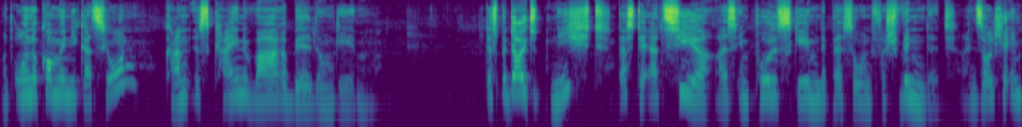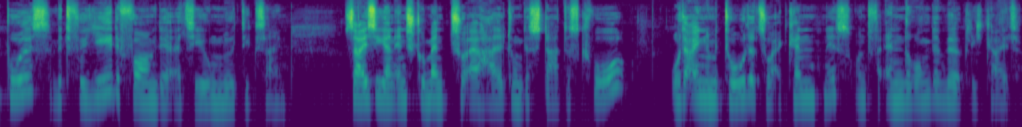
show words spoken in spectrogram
Und ohne Kommunikation kann es keine wahre Bildung geben. Das bedeutet nicht, dass der Erzieher als impulsgebende Person verschwindet. Ein solcher Impuls wird für jede Form der Erziehung nötig sein, sei sie ein Instrument zur Erhaltung des Status quo oder eine Methode zur Erkenntnis und Veränderung der Wirklichkeit.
